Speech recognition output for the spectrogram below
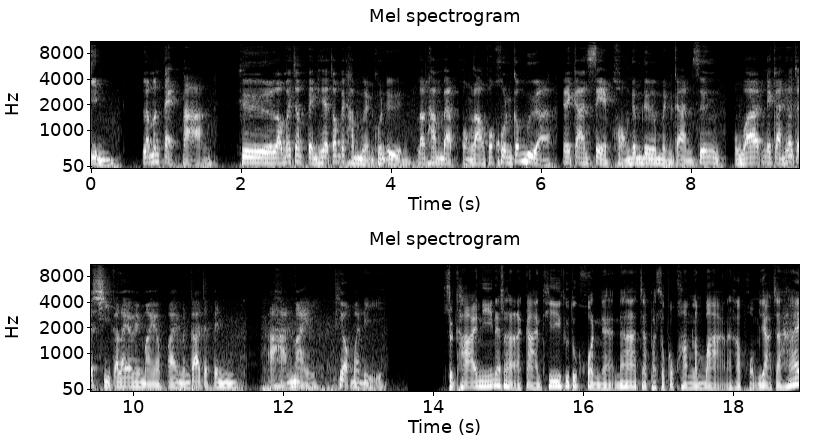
กินแล้วมันแตกต่าง คือเราไม่จำเป็นที่จะต้องไปทำเหมือนคนอื่น เราทำแบบของเราเพราะคนก็เบื่อในการเสพของเดิมๆเหมือนกัน ซึ่งผมว่าในการที่เราจะฉีกอะไรใหม่ๆออกไป มันก็จะเป็นอาหารใหม่ที่ออกมาดีสุดท้ายนี้ในสถานการณ์ที่ทุกๆ คนเนี่ยน่าจะประสบกับความลำบากนะครับผมอยากจะให้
